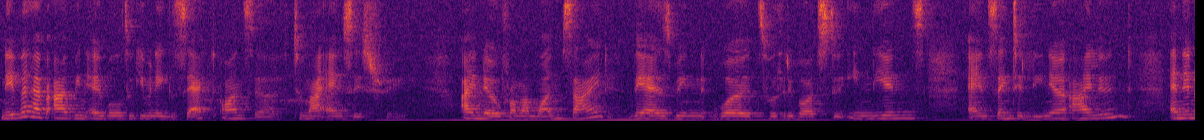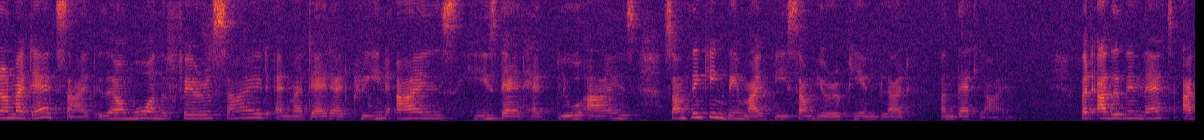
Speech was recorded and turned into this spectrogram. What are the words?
Never have I been able to give an exact answer to my ancestry. I know from my mom's side there has been words with regards to Indians and St. Helena Island. And then on my dad's side, they are more on the fairer side, and my dad had green eyes, his dad had blue eyes. So I'm thinking there might be some European blood on that line. But other than that, I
